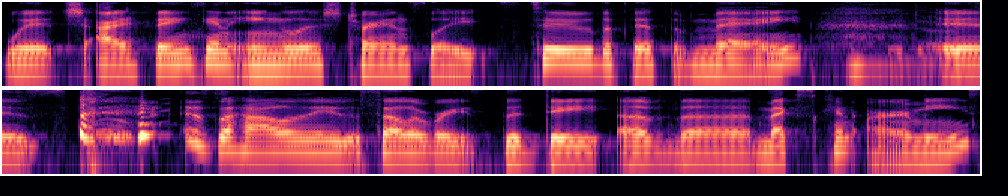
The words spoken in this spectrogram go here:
which I think in English translates to the 5th of May, is is a holiday that celebrates the date of the Mexican army's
